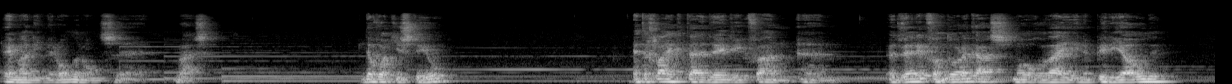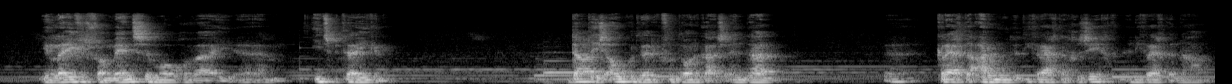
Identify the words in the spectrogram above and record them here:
Emma niet meer onder ons uh, was. Dan word je stil. En tegelijkertijd denk ik van, uh, het werk van Dorcas mogen wij in een periode, in levens van mensen, mogen wij uh, iets betekenen. Dat is ook het werk van Dorcas en daar eh, krijgt de armoede, die krijgt een gezicht en die krijgt een naam.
